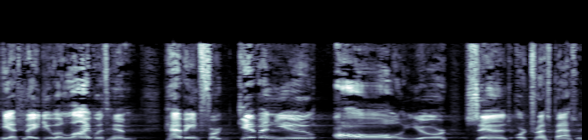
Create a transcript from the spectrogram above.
he has made you alive with him, having forgiven you all your sins or trespasses.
